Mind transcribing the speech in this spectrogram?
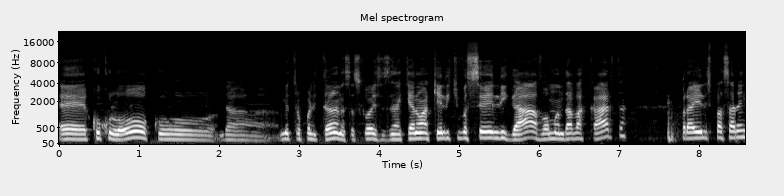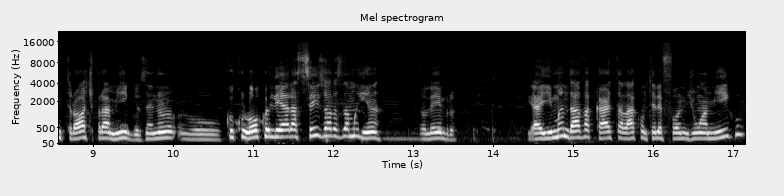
é, Coco Louco, da Metropolitana, essas coisas, né? Que eram aquele que você ligava ou mandava carta para eles passarem trote para amigos. Né? No, o Cuco Louco ele era às 6 horas da manhã, eu lembro. E aí mandava carta lá com o telefone de um amigo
